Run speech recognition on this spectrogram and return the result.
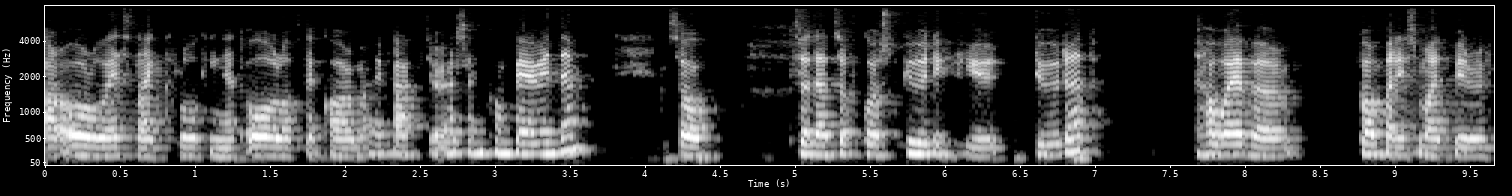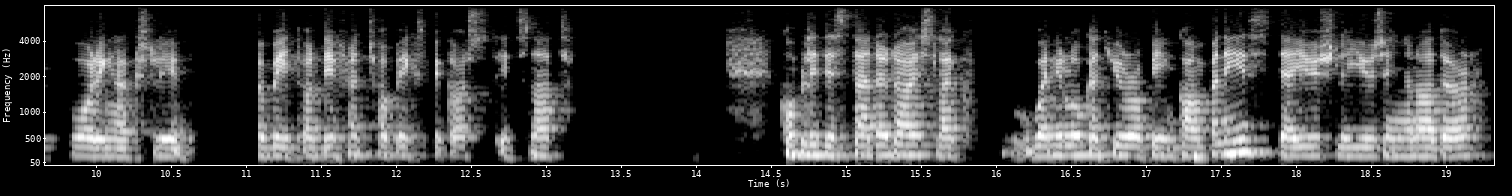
are always like looking at all of the car manufacturers and comparing them? So, so that's of course good if you do that. However, companies might be reporting actually a bit on different topics because it's not completely standardized. Like when you look at European companies, they're usually using another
